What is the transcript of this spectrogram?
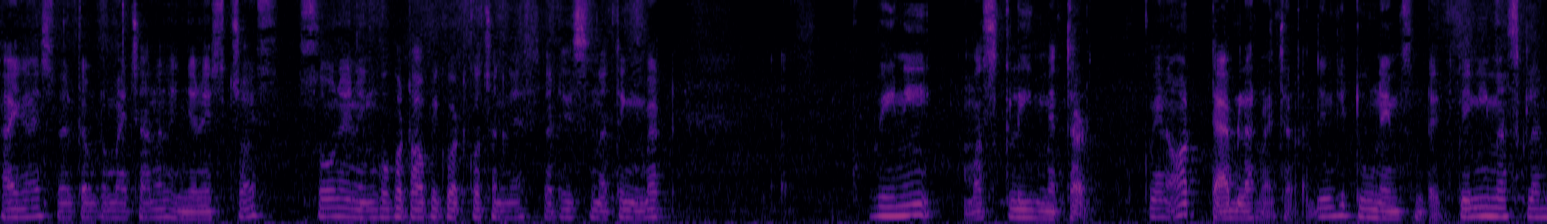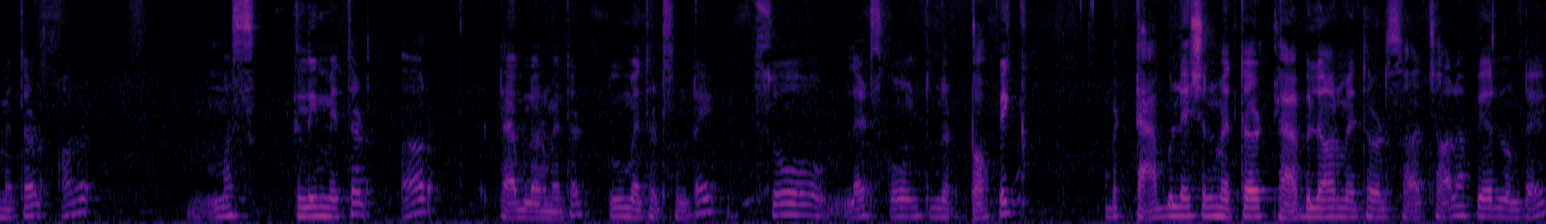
హాయ్ గైస్ వెల్కమ్ టు మై ఛానల్ ఇంజనీర్స్ చాయిస్ సో నేను ఇంకొక టాపిక్ పట్టుకొచ్చాను గైస్ దట్ ఈస్ నథింగ్ బట్ క్వినీ మస్క్లీ మెథడ్ క్వీన్ ఆర్ ట్యాబ్లర్ మెథడ్ దీనికి టూ నేమ్స్ ఉంటాయి క్వినీ మస్క్లర్ మెథడ్ ఆర్ మస్క్లీ మెథడ్ ఆర్ ట్యాబులర్ మెథడ్ టూ మెథడ్స్ ఉంటాయి సో లెట్స్ గో ఇన్ టు ద టాపిక్ బట్ ట్యాబులేషన్ మెథడ్ ట్యాబులార్ మెథడ్స్ చాలా పేర్లు ఉంటాయి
